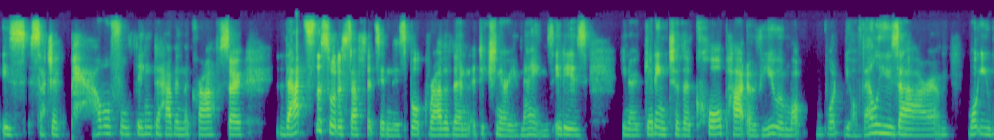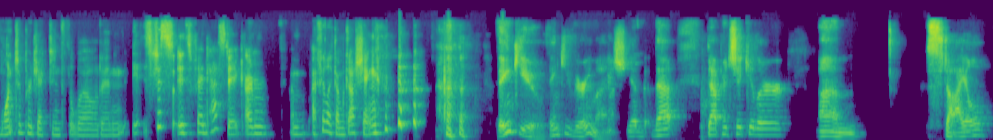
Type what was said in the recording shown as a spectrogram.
is such a powerful thing to have in the craft. So that's the sort of stuff that's in this book rather than a dictionary of names. It is, you know, getting to the core part of you and what what your values are and what you want to project into the world. And it's just it's fantastic. I'm, I'm I feel like I'm gushing. Thank you. Thank you very much. Yeah, that that particular um style,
